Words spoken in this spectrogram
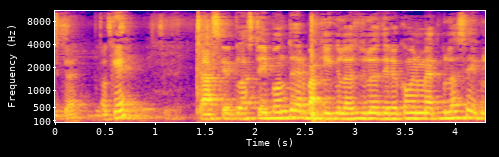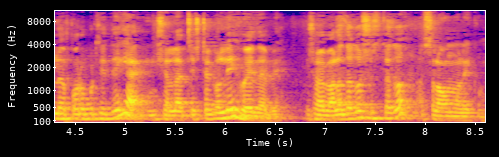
স্কোয়ার ওকে তো আজকের ক্লাসটা এই পর্যন্ত আর বাকি ক্লাসগুলো যে রকমের ম্যাথগুলো আছে এগুলো পরবর্তীতে দেখে ইনশাল্লাহ চেষ্টা করলেই হয়ে যাবে। সবাই ভালো থাকো সুস্থ থাকো আসসালামু আলাইকুম।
